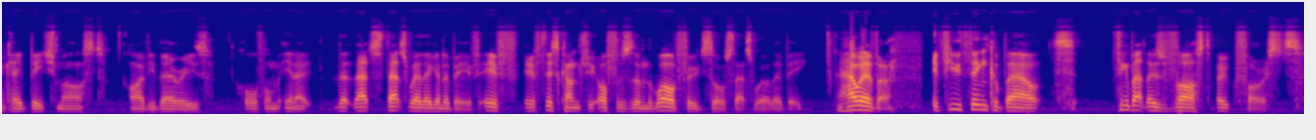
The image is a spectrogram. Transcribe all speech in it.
okay, beech mast, ivy berries, hawthorn. You know, that, that's that's where they're going to be. If if if this country offers them the wild food source, that's where they'll be. However, if you think about think about those vast oak forests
